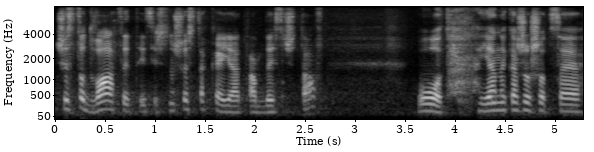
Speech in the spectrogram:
чи 120 тисяч, ну щось таке я там десь читав. От, я не кажу, що це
